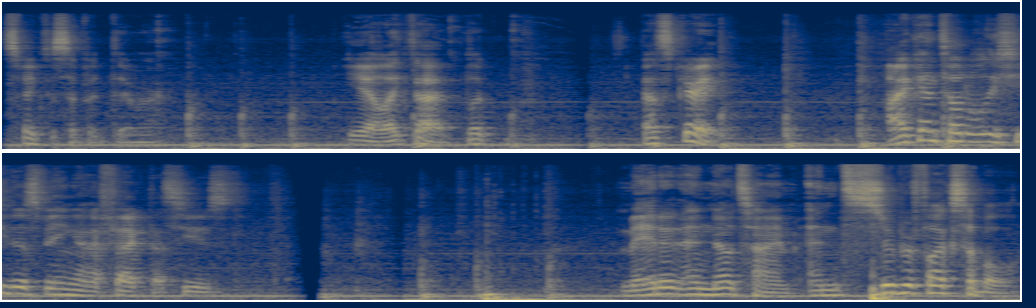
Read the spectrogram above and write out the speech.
Let's make this a bit dimmer. Yeah, like that. Look, that's great. I can totally see this being an effect that's used. Made it in no time, and super flexible.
